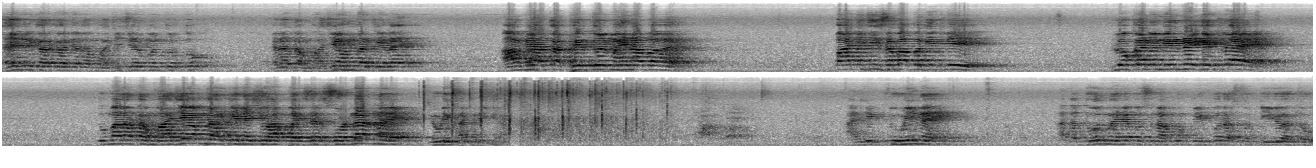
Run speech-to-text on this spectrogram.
सह्याद्री कारखान्याला माझी चेअरमन करतो. त्याला आता माझे आमदार केलाय. आम्ही आता फिरतोय महिनाभर. पाणीची सभा बघितली. लोकांनी निर्णय घेतलाय. तुम्हाला आता माझे आमदार केल्याशिवाय हा परिसर सोडणार नाही एवढी खात्री घ्या. आणि एक टोळी नाही आता दोन महिन्यापासून आपण पेपर असतो टीव्ही असतो.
